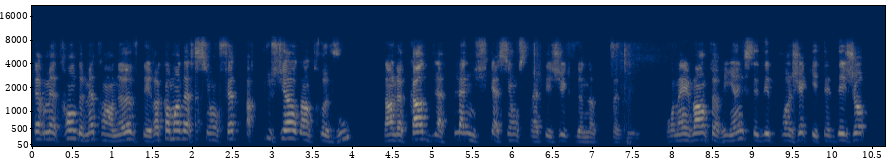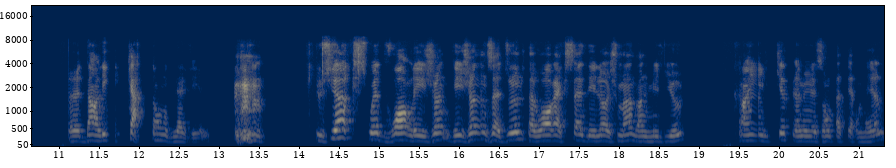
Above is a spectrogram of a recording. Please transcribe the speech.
permettront de mettre en œuvre des recommandations faites par plusieurs d'entre vous dans le cadre de la planification stratégique de notre ville. On n'invente rien, c'est des projets qui étaient déjà euh, dans les cartons de la ville. Plusieurs qui souhaitent voir des jeunes adultes avoir accès à des logements dans le milieu quand ils quittent la maison paternelle.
